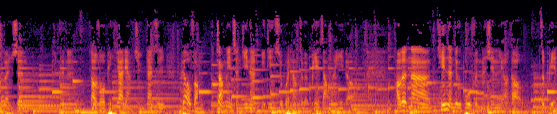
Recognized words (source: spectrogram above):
本身可能到时候评价两极，但是票房账面成绩呢，一定是会让这个片商满意的哦。好的，那天人这个部分呢，先聊到这边，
